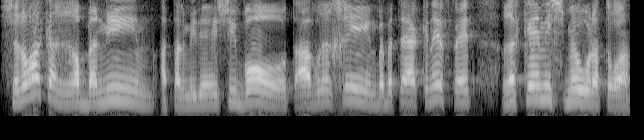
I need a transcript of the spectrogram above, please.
שלא רק הרבנים, התלמידי ישיבות, האברכים, בבתי הכנסת, רק הם ישמעו לתורה.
